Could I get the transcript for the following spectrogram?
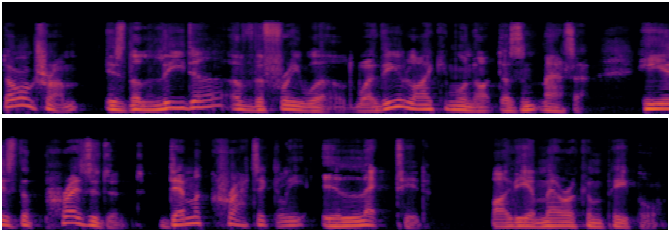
Donald Trump is the leader of the free world. Whether you like him or not doesn't matter. He is the president democratically elected by the American people.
